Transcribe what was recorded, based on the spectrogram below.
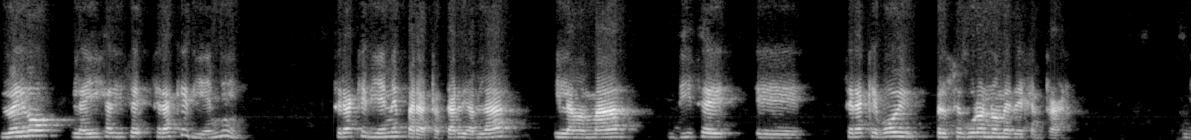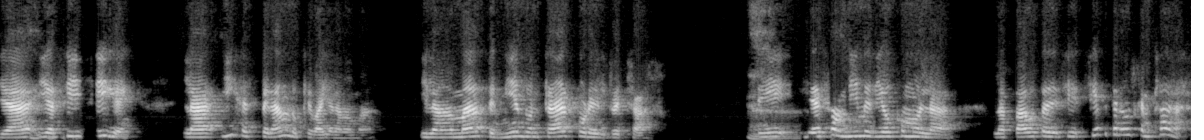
Luego, la hija dice, ¿será que viene? ¿Será que viene para tratar de hablar? Y la mamá dice, eh, ¿será que voy? Pero seguro no me deja entrar. ¿Ya? Y así sigue. La hija esperando que vaya la mamá y la mamá temiendo entrar por el rechazo. ¿sí? Y eso a mí me dio como la, la pauta de decir, siempre tenemos que entrar.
